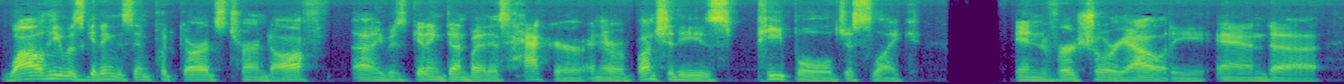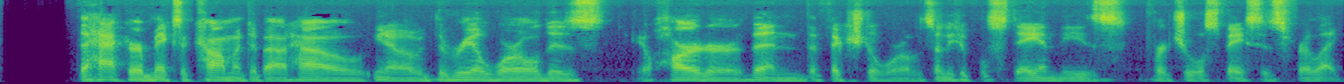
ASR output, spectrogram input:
While he was getting this input guards turned off, uh, he was getting done by this hacker, and there were a bunch of these people just like in virtual reality. And uh, the hacker makes a comment about how you know the real world is know, harder than the fictional world. Some of these people stay in these virtual spaces for like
